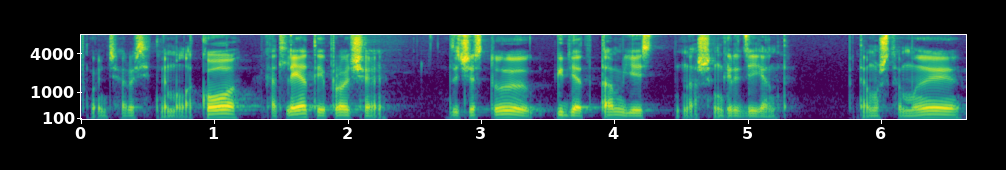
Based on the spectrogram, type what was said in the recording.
какое-нибудь растительное молоко, котлеты и прочее, зачастую где-то там есть наш ингредиент. Потому что мы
